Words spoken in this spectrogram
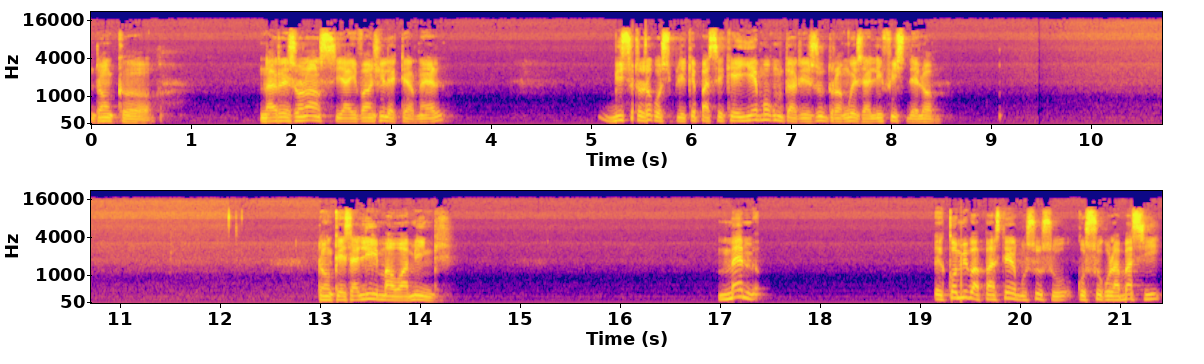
donc euh, na résonance ya évangile éternel biso toza koexplike parce que ye moko moto arésoudre yango ezali fils de l'homme. Donc ezali mawa mingi. Même ekomi bapaster mosusu kosukola basi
